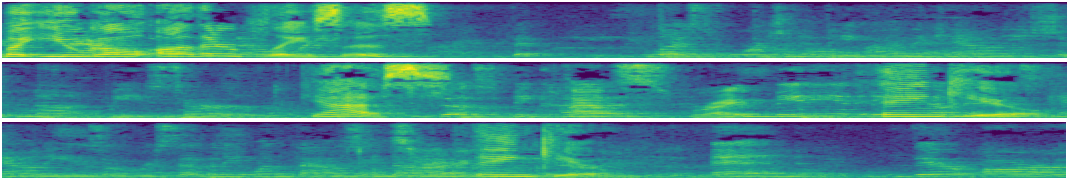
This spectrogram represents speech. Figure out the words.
But you go other no places- That less fortunate people in the county should not be served. Yes. Just because That's right. the median Thank you. in this county is over seventy-one thousand dollars. Thank you. And there are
